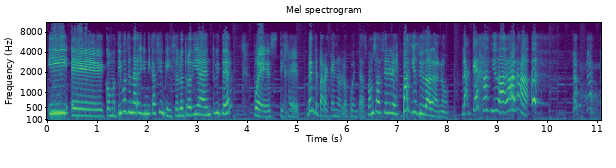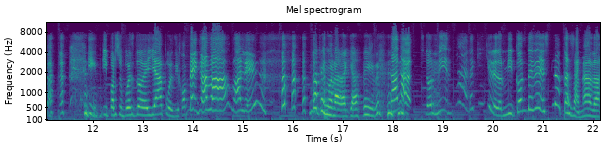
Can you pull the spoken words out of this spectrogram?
y eh, con motivo de una reivindicación que hizo el otro día en Twitter, pues dije, vente para y nos lo cuentas. Vamos a hacer el espacio ciudadano, la queja ciudadana. y, y, por supuesto ella pues dijo, venga, va, vale. no tengo nada que hacer. Nada, dormir, nada, ¿quién quiere dormir? Con bebés no pasa nada.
